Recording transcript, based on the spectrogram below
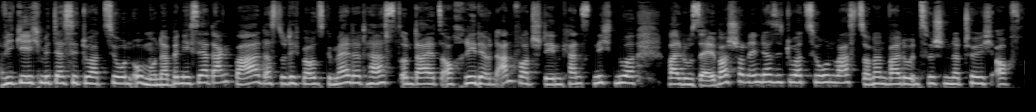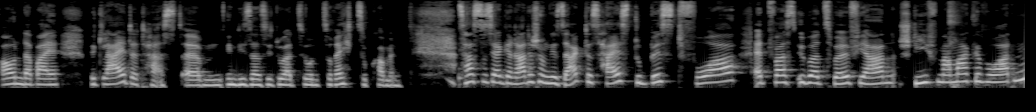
Wie gehe ich mit der Situation um? Und da bin ich sehr dankbar, dass du dich bei uns gemeldet hast und da jetzt auch Rede und Antwort stehen kannst. Nicht nur, weil du selber schon in der Situation warst, sondern weil du inzwischen natürlich auch Frauen dabei begleitet hast, ähm, in dieser Situation zurechtzukommen. Jetzt hast du es ja gerade schon gesagt. Das heißt, du bist bist vor etwas über zwölf Jahren Stiefmama geworden.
